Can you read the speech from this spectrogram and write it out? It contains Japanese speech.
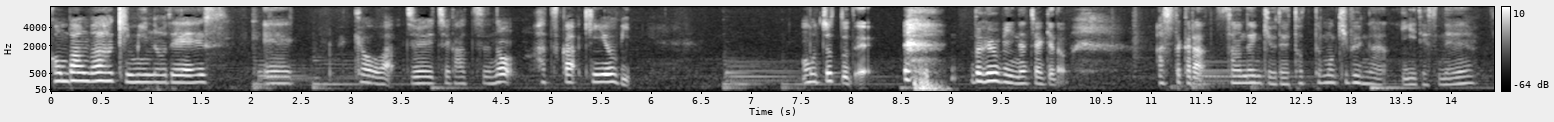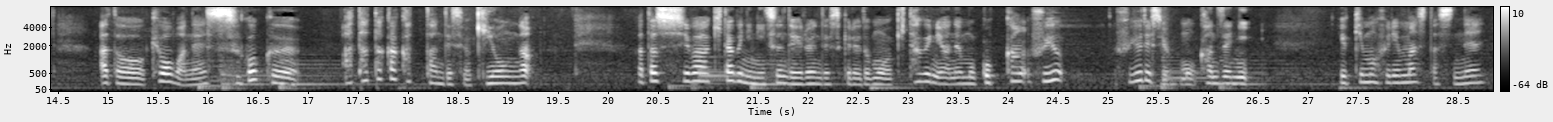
こんばんは、きみのです、えー、今日は11月の20日金曜日。もうちょっとで 土曜日になっちゃうけど明日から3連休でとっても気分がいいですね。あと今日はねすごく暖かかったんですよ気温が。私は北国に住んでいるんですけれども北国はねもう極寒冬冬ですよもう完全に。雪も降りましたしね。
